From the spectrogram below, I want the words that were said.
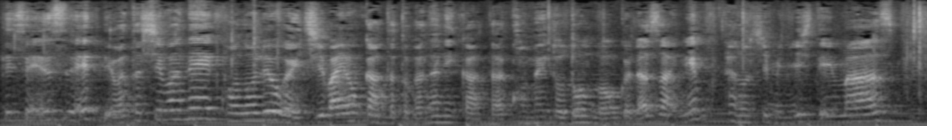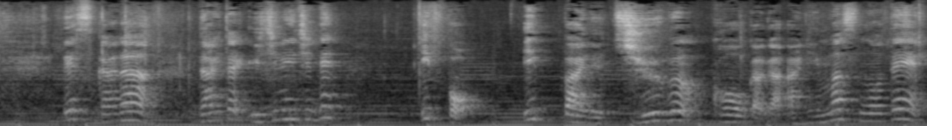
で先生って私はねこの量が一番良かったとか何かあったらコメントどんどんくださいね。楽しみにしています。ですからだいたい1日ね1歩1杯で十分効果がありますので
